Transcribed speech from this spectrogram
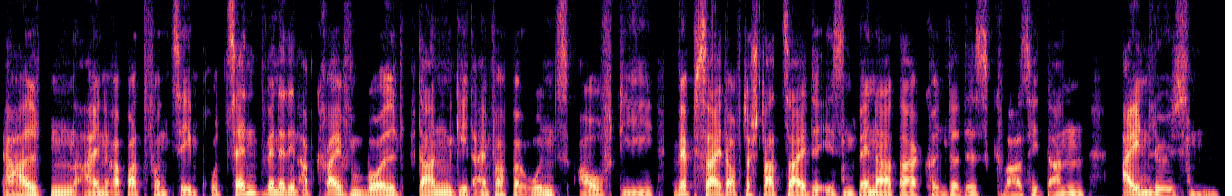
erhalten einen Rabatt von 10%. Wenn ihr den abgreifen wollt, dann geht einfach bei uns auf die Webseite. Auf der Startseite ist ein Banner, da könnt ihr das quasi dann einlösen.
